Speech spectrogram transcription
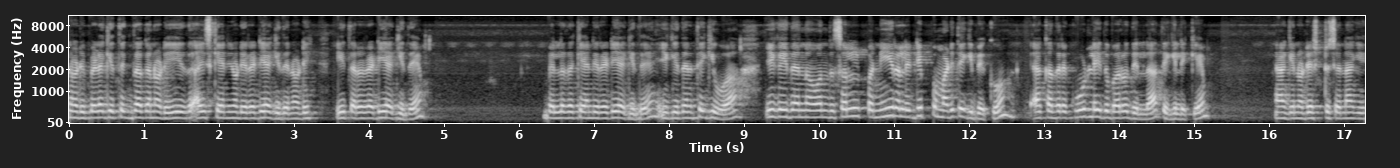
ನೋಡಿ, ಬೆಳಗ್ಗೆ ತೆಗೆದಾಗ ನೋಡಿ, ಇದು ಐಸ್ ಕ್ಯಾಂಡಿ ನೋಡಿ ರೆಡಿಯಾಗಿದೆ ನೋಡಿ. ಈ ಥರ ರೆಡಿಯಾಗಿದೆ ಬೆಲ್ಲದ ಕ್ಯಾಂಡಿ ರೆಡಿಯಾಗಿದೆ ಈಗ ಇದನ್ನು ತೆಗೆಯುವ. ಈಗ ಇದನ್ನು ಒಂದು ಸ್ವಲ್ಪ ನೀರಲ್ಲಿ ಡಿಪ್ ಮಾಡಿ ತೆಗಿಬೇಕು. ಯಾಕಂದರೆ ಕೂಡಲೇ ಇದು ಬರೋದಿಲ್ಲ ತೆಗಿಲಿಕ್ಕೆ. ಹಾಗೆ ನೋಡಿ, ಎಷ್ಟು ಚೆನ್ನಾಗಿ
